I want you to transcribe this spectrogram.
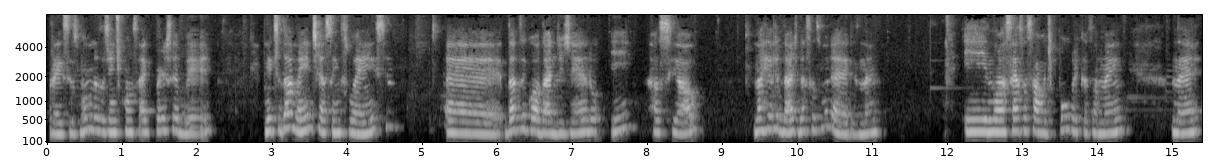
para esses números, a gente consegue perceber nitidamente essa influência é, da desigualdade de gênero e racial na realidade dessas mulheres, né? E no acesso à saúde pública também, né?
